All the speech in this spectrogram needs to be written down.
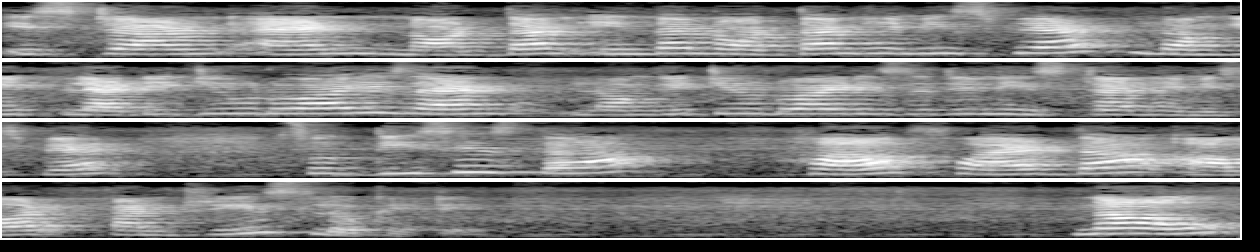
eastern and northern in the northern hemisphere longitude latitude wise and longitude wise is it in eastern hemisphere. So this is the half where the our country is located now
